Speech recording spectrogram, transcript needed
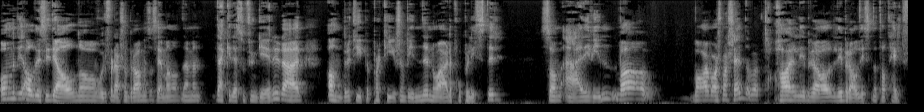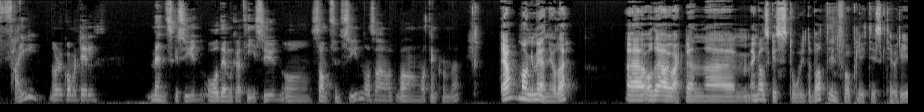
om de, alle disse idealene og hvorfor det er så bra, men så ser man at nei, det er ikke det som fungerer. Det er andre typer partier som vinner. Nå er det populister som er i vinden. Hva, hva det som har skjedd? Har liberal, liberalistene tatt helt feil når det kommer til menneskesyn og demokratisyn og samfunnssyn? Altså, hva, hva, tenker du om det? Ja, mange mener jo det. Uh, og det har jo vært en, uh, en, ganske stor debatt innenfor politisk teori.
